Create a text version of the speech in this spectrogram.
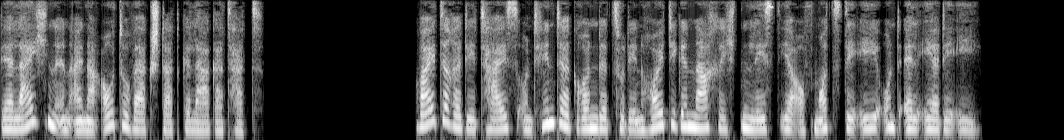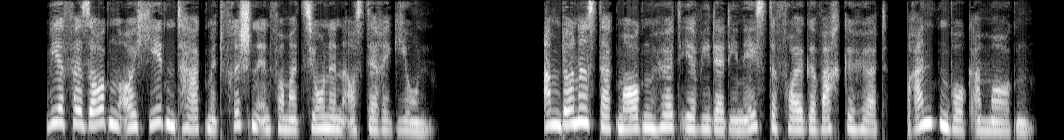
der Leichen in einer Autowerkstatt gelagert hat. Weitere Details und Hintergründe zu den heutigen Nachrichten lest ihr auf mods.de und lr.de. Wir versorgen euch jeden Tag mit frischen Informationen aus der Region. Am Donnerstagmorgen hört ihr wieder die nächste Folge Wach gehört, Brandenburg am Morgen.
